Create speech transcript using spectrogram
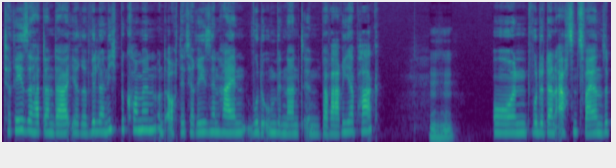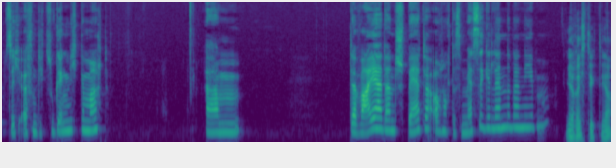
Therese hat dann da ihre Villa nicht bekommen und auch der Theresienhain wurde umbenannt in Bavaria Park. Mhm. Und wurde dann 1872 öffentlich zugänglich gemacht. Ähm, da war ja dann später auch noch das Messegelände daneben. Ja, richtig, ja,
